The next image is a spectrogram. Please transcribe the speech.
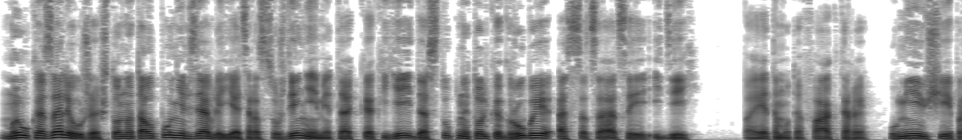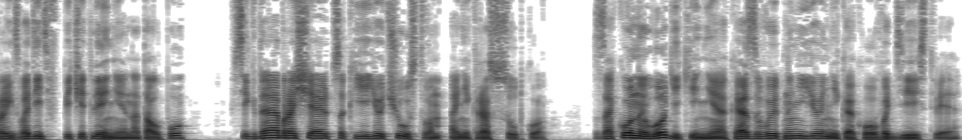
Мы указали уже, что на толпу нельзя влиять рассуждениями, так как ей доступны только грубые ассоциации идей. Поэтому-то факторы, умеющие производить впечатление на толпу, всегда обращаются к ее чувствам, а не к рассудку. Законы логики не оказывают на нее никакого действия.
